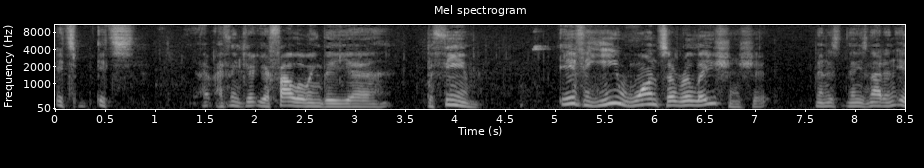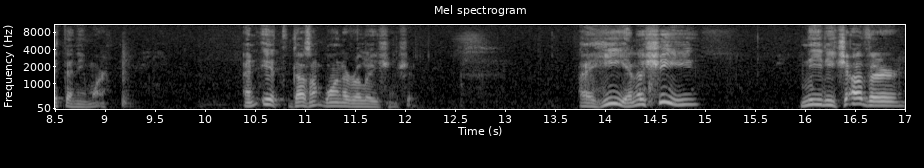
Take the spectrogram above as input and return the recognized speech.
It's it's. I- think you're- following the uh, the theme. If he wants a relationship, then then he's not an it anymore. An it doesn't want a relationship. A he and a she need each other.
